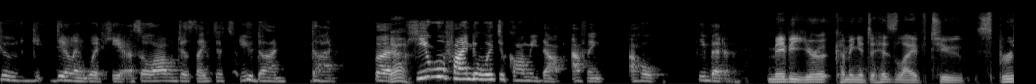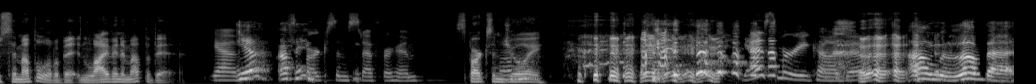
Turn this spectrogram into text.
you're dealing with here. So I'm just like, just you done, done. But Yeah. he will find a way to calm me down. I think. I hope he better. maybe you're coming into his life to spruce him up a little bit and liven him up a bit Yeah. Yeah, I think. Spark some stuff for him. spark some Uh-huh. joy Yes, Marie Kondo. I would love that.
